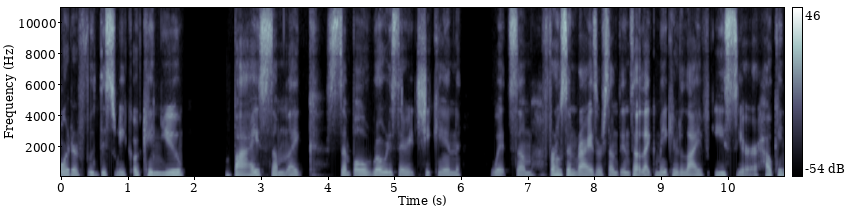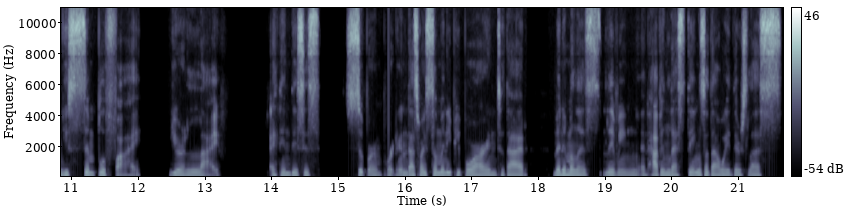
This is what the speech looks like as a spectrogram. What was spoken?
order food this week? Or can you buy some like simple rotisserie chicken with some frozen rice or something. So, like, make your life easier. How can you simplify your life? I think this is super important. That's why so many people are into that minimalist living and having less things. So that way there's less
